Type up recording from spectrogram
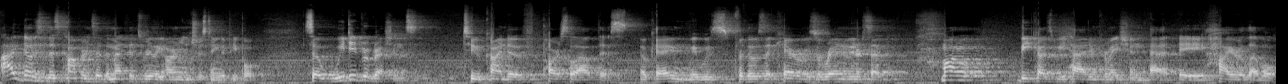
I've noticed at this conference that the methods really aren't interesting to people. So we did regressions to kind of parcel out this. Okay, it was for those that care, it was a random intercept model because we had information at a higher level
